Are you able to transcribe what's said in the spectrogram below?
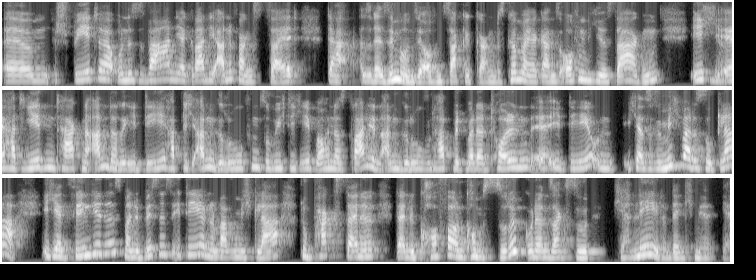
ähm, später. Und es waren ja gerade die Anfangszeit, da, also da sind wir uns ja auf den Sack gegangen, das können wir ja ganz offen hier sagen. Ich ja. äh, hatte jeden Tag eine andere Idee, habe dich angerufen, so wie ich dich eben auch in Australien angerufen habe mit meiner tollen äh, Idee. Und ich, also für mich war das so klar, ich erzähle dir das, meine Business-Idee. Und dann war für mich klar, du packst deine, deine Koffer und kommst zurück. Und dann sagst du, ja nee, dann denke ich mir, ja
